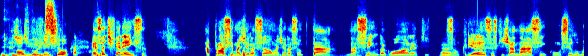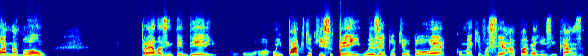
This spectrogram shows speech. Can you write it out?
A Nós gente dois. vivenciou essa diferença. A próxima geração, a geração que está nascendo agora, que é. são crianças que já nascem com o celular na mão, para elas entenderem o, o, impacto que isso tem, o exemplo que eu dou é como é que você apaga a luz em casa.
